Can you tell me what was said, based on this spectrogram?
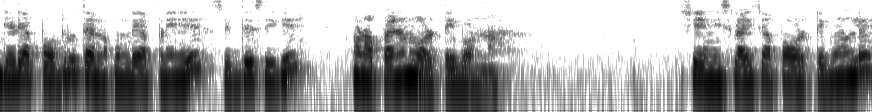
ਜਿਹੜੇ ਆਪਾਂ ਉਧਰੋਂ ਤਿੰਨ ਕੁੰਡੇ ਆਪਣੇ ਇਹ ਸਿੱਧੇ ਸੀਗੇ, ਹੁਣ ਆਪਾਂ ਇਹਨਾਂ ਨੂੰ ਉਲਟੇ ਬੁਣਨਾ। ਛੇਵੀਂ ਸਿਲਾਈ 'ਚ ਆਪਾਂ ਉਲਟੇ ਬੁਣ ਲਏ।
